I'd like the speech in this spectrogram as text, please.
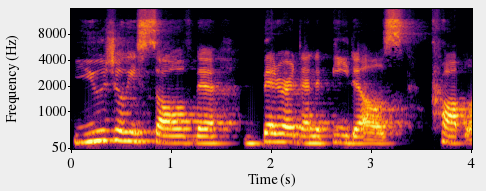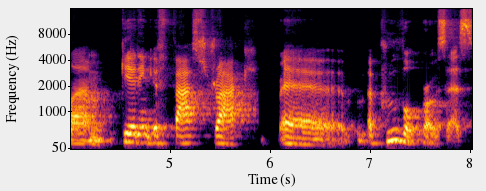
usually solve the better than the Beatles problem getting a fast track uh, approval process.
